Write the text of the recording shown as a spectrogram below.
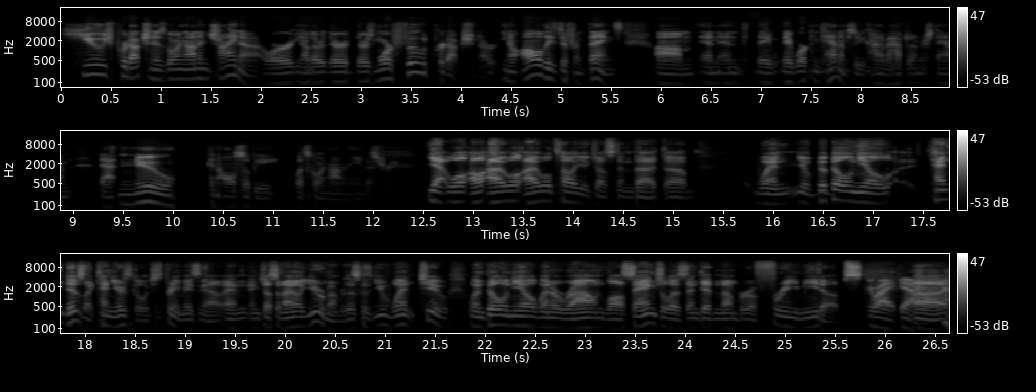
huge production is going on in China, or you know, there, there there's more food production, or you know, all of these different things, um, and and they they work in tandem. So you kind of have to understand that new can also be what's going on in the industry. Yeah, well, I'll, I will. I will tell you, Justin, that um, when you know Bill O'Neil, ten this was like ten years ago, which is pretty amazing now. And, and Justin, I know you remember this because you went too when Bill O'Neil went around Los Angeles and did a number of free meetups. Right. Yeah. uh,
